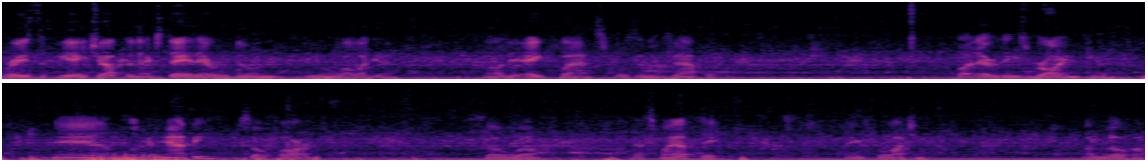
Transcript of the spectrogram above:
raised the pH up, the next day they were doing, doing well again. Uh, the eggplants was an example. But everything's growing and looking happy so far. So uh, that's my update. Thanks for watching. Aloha.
